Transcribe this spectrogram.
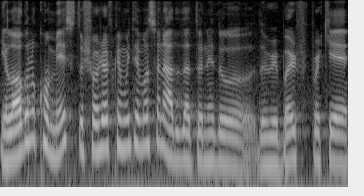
E logo no começo do show, eu já fiquei muito emocionado da turnê do, do Rebirth, porque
